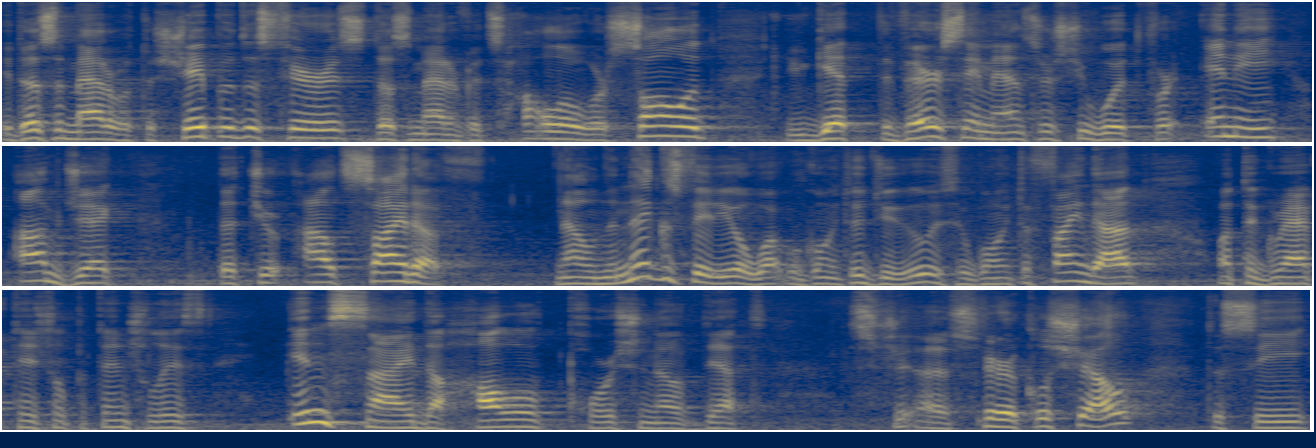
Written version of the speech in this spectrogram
it doesn't matter what the shape of the sphere is, doesn't matter if it's hollow or solid, you get the very same answers you would for any object that you're outside of. Now in the next video, what we're going to do is we're going to find out what the gravitational potential is inside the hollow portion of that uh, spherical shell to see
